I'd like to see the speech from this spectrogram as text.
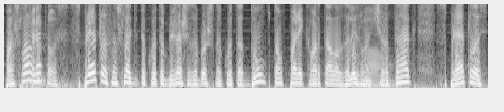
Пошла, Спряталась? спряталась, нашла где-то какой-то ближайший заброшенный какой-то дом там в паре кварталов, залезла на Вау. чердак, спряталась,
